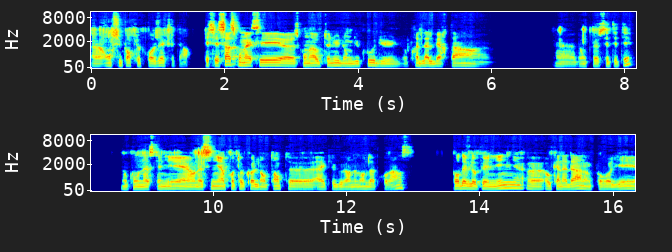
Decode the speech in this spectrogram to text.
on supporte le projet etc. Et c'est ça ce qu'on a essayé, euh, ce qu'on a obtenu donc du coup du, auprès de l'Alberta euh, euh donc euh, cet été. Donc on a signé, on a signé un protocole d'entente avec le gouvernement de la province pour développer une ligne au Canada, donc pour relier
